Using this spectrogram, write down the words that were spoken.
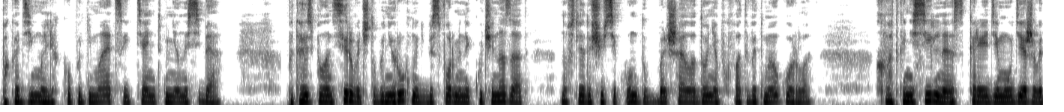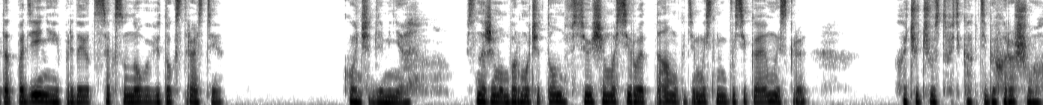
пока Дима легко поднимается и тянет меня на себя. Пытаюсь балансировать, чтобы не рухнуть бесформенной кучей назад, но в следующую секунду большая ладонь обхватывает мое горло. Хватка не сильная, скорее Дима удерживает от падения и придает сексу новый виток страсти. Кончи для меня. С нажимом бормочет он, все еще массируя там, где мы с ним высекаем искры. Хочу чувствовать, как тебе хорошо.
